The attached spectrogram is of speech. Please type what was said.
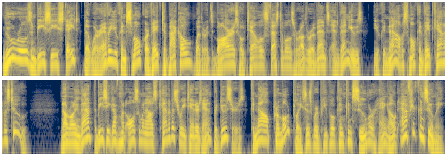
New rules in BC state that wherever you can smoke or vape tobacco, whether it's bars, hotels, festivals, or other events and venues, you can now smoke and vape cannabis too. Not only that, the BC government also announced cannabis retailers and producers can now promote places where people can consume or hang out after consuming.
